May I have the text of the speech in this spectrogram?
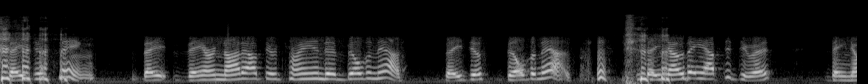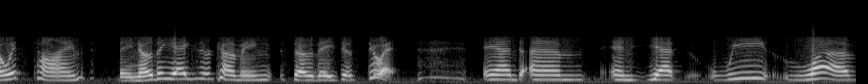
They just sing. They they are not out there trying to build a nest. They just build a nest. they know they have to do it. They know it's time. They know the eggs are coming, so they just do it. And um, and yet we love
